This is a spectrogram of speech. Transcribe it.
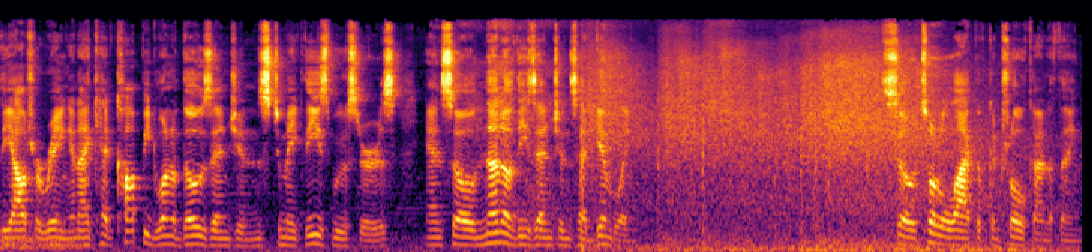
the outer ring and I had copied one of those engines to make these boosters and so none of these engines had gimbling. So total lack of control kind of thing.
